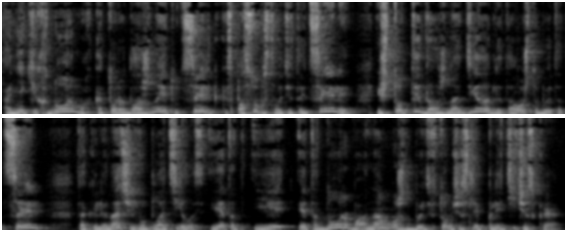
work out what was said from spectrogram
о неких нормах, которые должны эту цель, способствовать этой цели, и что ты должна делать для того, чтобы эта цель так или иначе воплотилась. И, этот, и эта норма, она может быть в том числе политическая.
